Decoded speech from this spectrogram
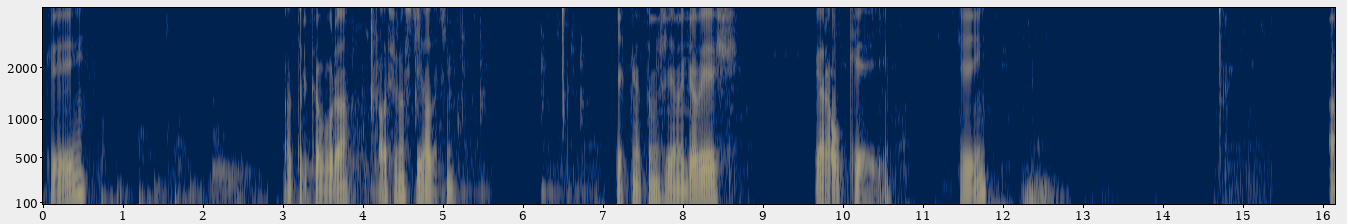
OK. Elektrika, voda, ale všechno stíhá zatím. Jak na tom, že je megavěž? We are OK. OK. A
